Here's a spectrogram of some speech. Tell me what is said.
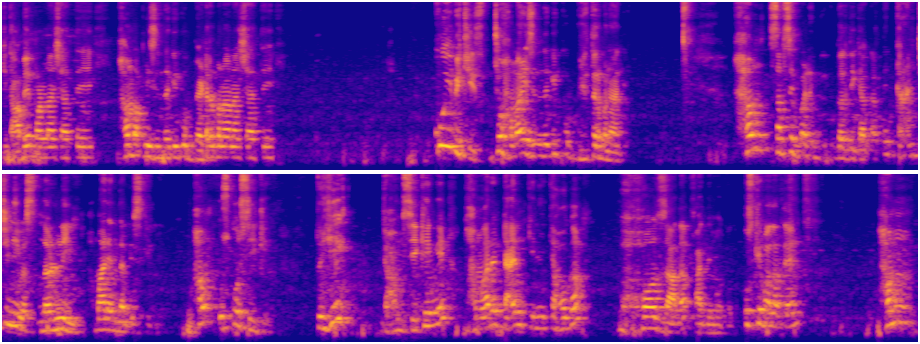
किताबें पढ़ना चाहते हैं हम अपनी ज़िंदगी को बेटर बनाना चाहते हैं कोई भी चीज़ जो हमारी ज़िंदगी को बेहतर बना दे। हम सबसे बड़ी गलती क्या करते हैं? कंटिन्यूस लर्निंग हमारे अंदर इसके लिए। हम उसको सीखें। तो ये जब हम सीखेंगे तो हमारे टाइम के लिए क्या होगा? बहुत ज़्यादा फ़ायदेमंद होगा। उसके बाद आते हैं, हम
